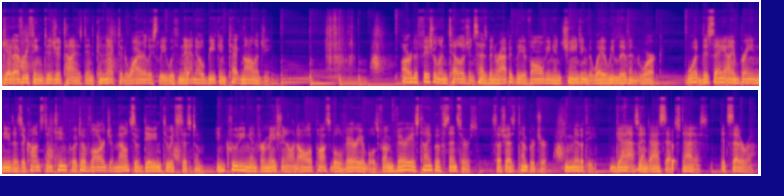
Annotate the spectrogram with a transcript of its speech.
Get everything digitized and connected wirelessly with NanoBeacon technology. Artificial intelligence has been rapidly evolving and changing the way we live and work. What this AI brain needs is a constant input of large amounts of data into its system, including information on all possible variables from various type of sensors, such as temperature, humidity, gas and asset status, etc.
